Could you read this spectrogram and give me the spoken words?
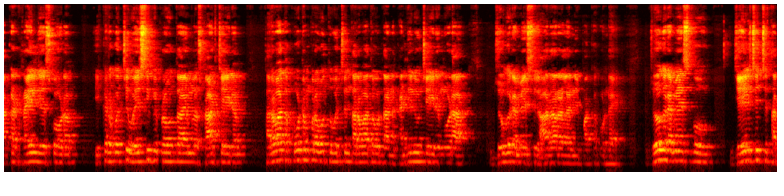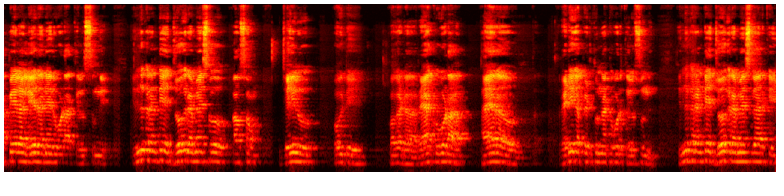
అక్కడ ట్రయల్ చేసుకోవడం ఇక్కడికి వచ్చి వైసీపీ ప్రభుత్వంలో స్టార్ట్ చేయడం తర్వాత కూటమి ప్రభుత్వం వచ్చిన తర్వాత దాన్ని కంటిన్యూ చేయడం కూడా జోగి రమేష్ ఆధారాలన్నీ పక్కకు ఉన్నాయి జోగి రమేష్కు జైలు శిక్ష తప్పేలా లేదనేది కూడా తెలుస్తుంది. ఎందుకంటే జోగి రమేష్ కోసం జైలు ఒకటి ఒక ర్యాక్ కూడా తయారు రెడీగా పెడుతున్నట్టు కూడా తెలుస్తుంది. ఎందుకంటే జోగి రమేష్ గారికి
